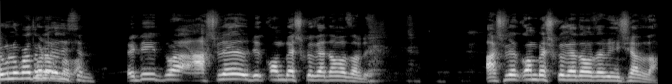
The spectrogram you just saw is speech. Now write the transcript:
এগুলো কত করে দিচ্ছেন? এটি আসলে ওইটি কম বেশ করে দেওয়া যাবে। আসলে কম বেশ করে দেওয়া যাবে ইনশাল্লাহ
